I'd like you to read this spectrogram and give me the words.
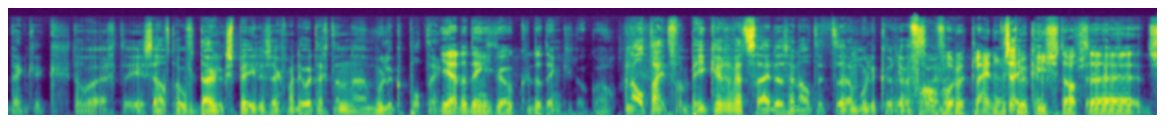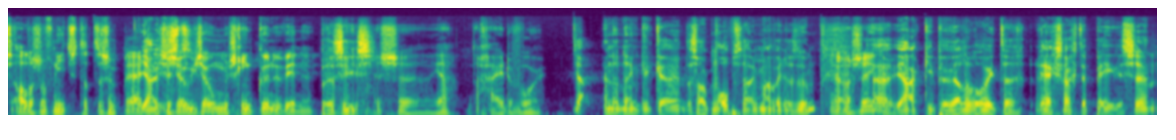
denk ik, dat we echt de eerste helft overduidelijk spelen, zeg maar. Dit wordt echt een eh, moeilijke pot, denk ik. Ja, dat denk ik ook. Dat denk ik ook wel. En altijd, bekerwedstrijden zijn altijd moeilijkere Vooral wedstrijden. voor de kleinere Zeker, clubjes, dat het is alles of niets. Dat is een prijs die ze sowieso misschien kunnen winnen. Precies. Dus ja, dan ga je ervoor. Ja, en dan denk ik, eh dan zal ik mijn opstelling maar weer eens doen. Nou, zeker. Eh, ja, keeper Welleroyter, rechtsachter Pedersen,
